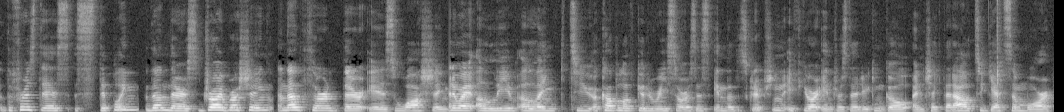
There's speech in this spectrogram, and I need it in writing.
The first is stippling, then there's dry brushing, and then third there is washing. Anyway, I'll leave a link to a couple of good resources in the description. If you are interested, you can go and check that out to get some more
